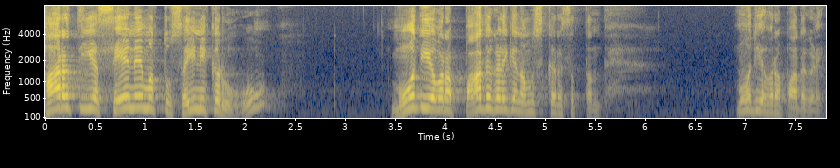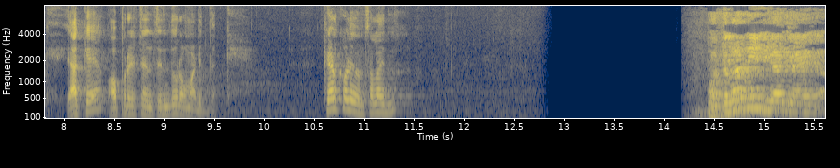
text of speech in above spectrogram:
ಭಾರತೀಯ ಸೇನೆ ಮತ್ತು ಸೈನಿಕರು ಮೋದಿಯವರ ಪಾದಗಳಿಗೆ ನಮಸ್ಕರಿಸುತ್ತಂತೆ. ಮೋದಿಯವರ ಪಾದಗಳಿಗೆ. ಯಾಕೆ? ಆಪರೇಷನ್ ಸಿಂಧೂರ ಮಾಡಿದ್ದಕ್ಕೆ. ಕೇಳ್ಕೊಳ್ಳಿ ಒಂದ್ಸಲ ಇದನ್ನ बदला नहीं लिया जाएगा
